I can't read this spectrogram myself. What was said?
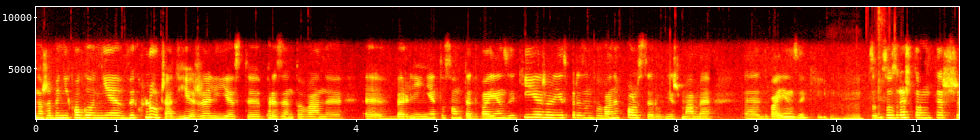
no żeby nikogo nie wykluczać. Jeżeli jest y, prezentowany y, w Berlinie, to są te dwa języki. Jeżeli jest prezentowany w Polsce, również mamy dwa języki. Mhm. Co, co zresztą też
